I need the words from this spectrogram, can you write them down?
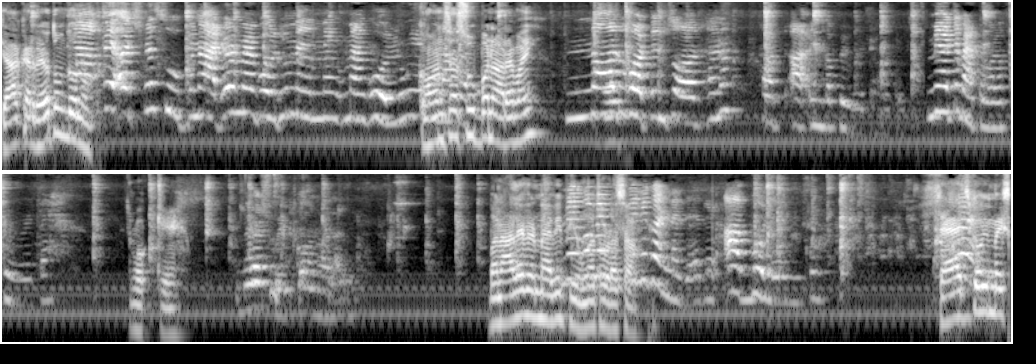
क्या कर रहे हो तुम दोनों? सूप बना रहे और मैं बोल रही हूँ मैं मैं मैं लूँगी कौन सा सूप बना रहा है भाई? नॉट हॉट एंड सॉर है ना? इनका फेवरेट है। मेरा टमाटो वाला फेवरेट है ओके मेरा स्वीट कॉर्न वाला बना ले फिर मैं भी पीऊँगा थोड़ा सा। नहीं करने दे रहे। आप बोलो इनको। सहज को भी मिक्स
